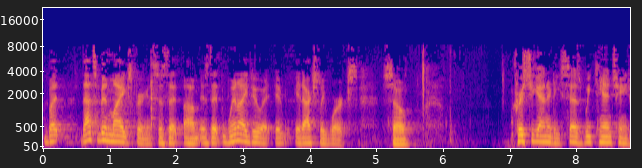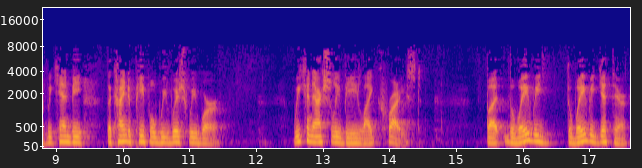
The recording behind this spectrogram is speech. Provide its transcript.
but that's been my experience is that, um, is that when I do it, it, it actually works. So, Christianity says we can change. We can be the kind of people we wish we were. We can actually be like Christ. But the way we, the way we get there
